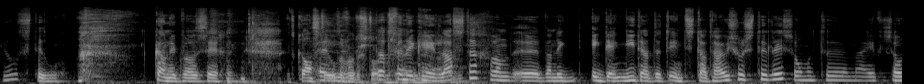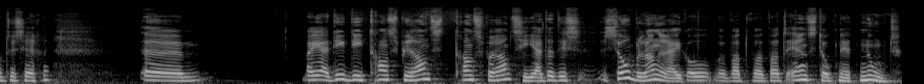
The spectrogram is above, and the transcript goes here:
heel stil. kan ik wel zeggen. Het kan stilte en, voor de storm Dat vind zijn, ik heel ja. lastig, want, uh, want ik, ik denk niet dat het in het stadhuis zo stil is, om het uh, maar even zo te zeggen. Uh, maar ja, die, die transparantie, transparantie, ja, dat is zo belangrijk, oh, wat, wat, wat Ernst ook net noemt.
